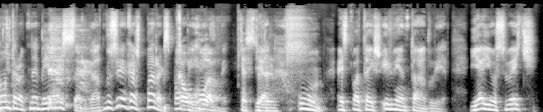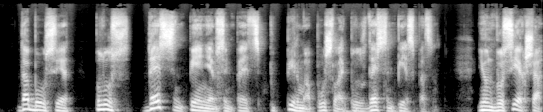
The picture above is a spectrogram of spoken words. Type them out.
kontrakti nebija aizsargāti. Mums vienkārši paraksts Kaut ko, papīrs bija. kas Jā. Un es pateikšu, ir viena tāda lieta. Ja jūs veči dabūsiet plus 10, pieņemsim pēc pirmā puslaika, plus 10, 15. Jums būs iekšā,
